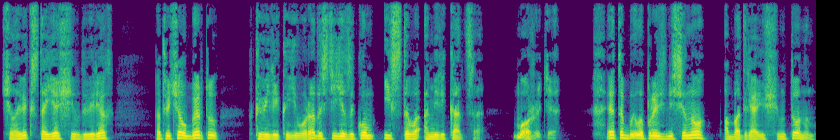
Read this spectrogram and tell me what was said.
Человек, стоящий в дверях, отвечал Берту, к великой его радости, языком истого американца. «Можете». Это было произнесено ободряющим тоном.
